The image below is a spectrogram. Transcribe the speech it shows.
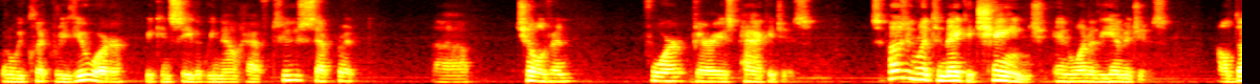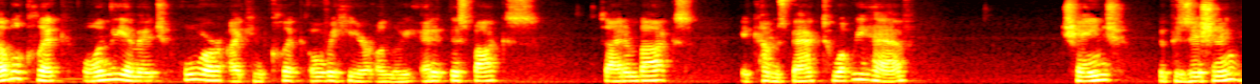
When we click review order, we can see that we now have two separate uh, children for various packages. Suppose we want to make a change in one of the images. I'll double click on the image or I can click over here on the edit this box, this item box. It comes back to what we have. Change the positioning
